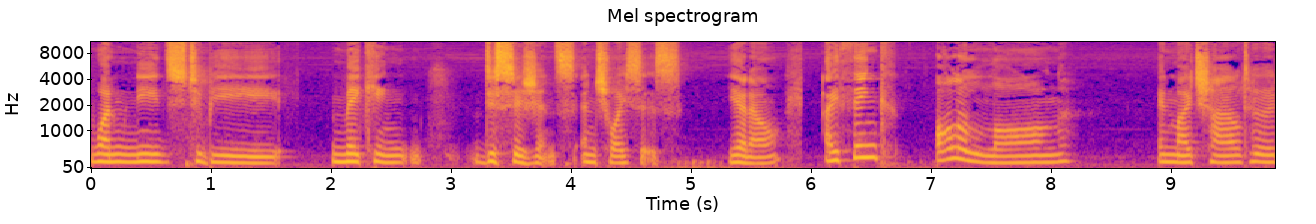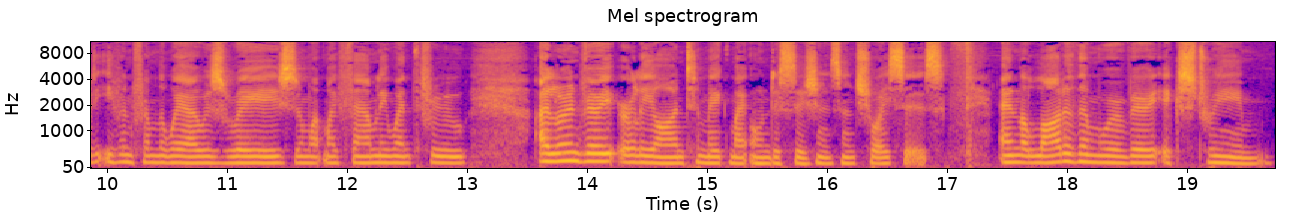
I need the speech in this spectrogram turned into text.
one needs to be making decisions and choices, you know. I think all along in my childhood, even from the way I was raised and what my family went through, I learned very early on to make my own decisions and choices. And a lot of them were very extreme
